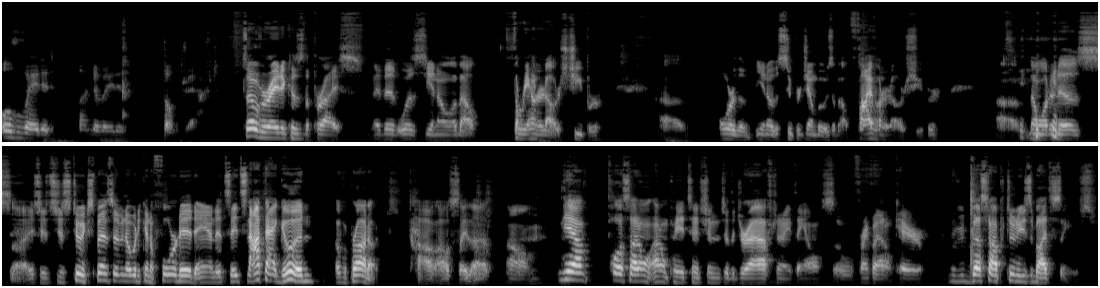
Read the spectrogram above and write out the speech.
overrated, underrated, bone draft. It's overrated because the price. If it was, you know, about three hundred dollars cheaper, uh, or the you know the super jumbo is about five hundred dollars cheaper uh, than what it is. Uh, it's, it's just too expensive. Nobody can afford it, and it's it's not that good of a product. I'll, I'll say that. Um, yeah. Plus, I don't I don't pay attention to the draft or anything else. So frankly, I don't care. The best opportunity is to buy the singles.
